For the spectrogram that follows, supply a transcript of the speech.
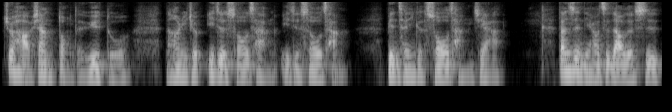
就好像懂得越多，然后你就一直收藏，一直收藏，变成一个收藏家。但是你要知道的是。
